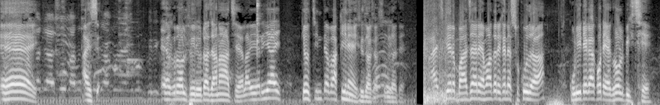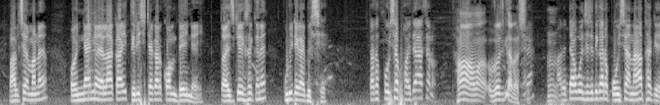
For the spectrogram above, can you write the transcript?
এই এগরোল ফ্রি, ওটা জানা আছে। এরিয়ায় কেউ চিনতে বাকি নেই সুদাকে সুবিধাকে। আজকের বাজারে আমাদের এখানে সুকুদা কুড়ি টাকা করে এগরোল বিকছে। ভাবছেন মানে অন্যান্য এলাকায় তিরিশ টাকার কম দেই নেই। তো আজকে সেখানে কুড়ি টাকায় বিকছে তাতে পয়সা ফায়দা আছে না? হ্যাঁ আমার রোজগার আছে। হ্যাঁ? আর এটাও বলছে যদি কারও পয়সা না থাকে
